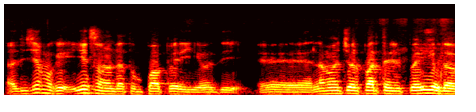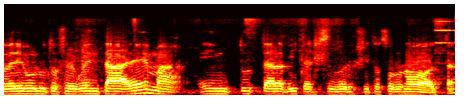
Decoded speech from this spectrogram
Eh, Diciamo che io sono andato un po' a periodi, eh, la maggior parte del periodo avrei voluto frequentare, ma in tutta la vita ci sono riuscito solo una volta.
